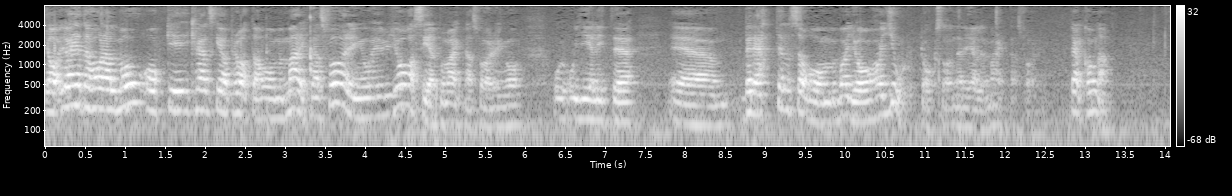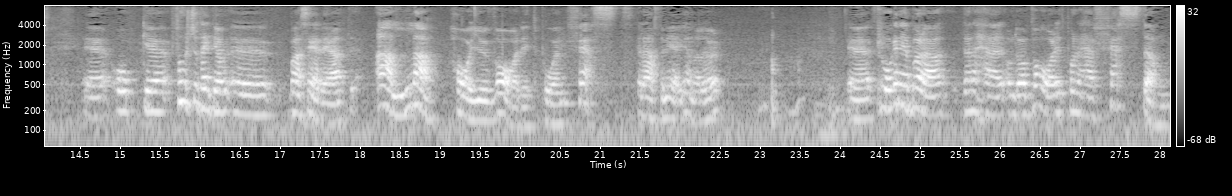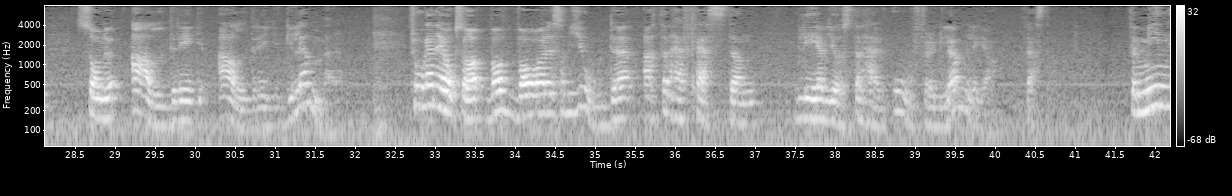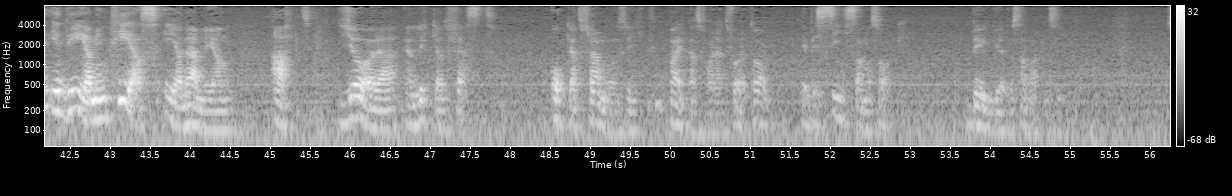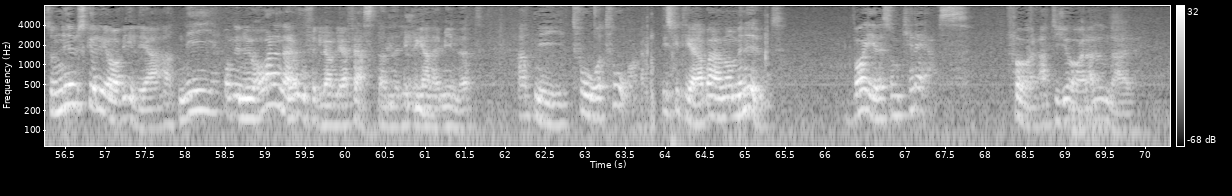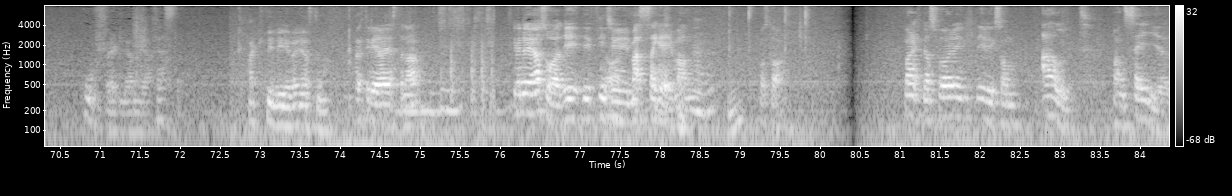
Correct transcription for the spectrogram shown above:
Ja, jag heter Harald Mo och ikväll ska jag prata om marknadsföring och hur jag ser på marknadsföring och, och, och ge lite eh, berättelse om vad jag har gjort också när det gäller marknadsföring. Välkomna! Eh, och eh, först så tänkte jag eh, bara säga det att alla har ju varit på en fest eller haft en egen, eller hur? Eh, frågan är bara den här, om du har varit på den här festen som du aldrig, aldrig glömmer. Frågan är också, vad var det som gjorde att den här festen blev just den här oförglömliga festen? För min idé, min tes är nämligen att göra en lyckad fest och att framgångsrikt marknadsföra ett företag. Det är precis samma sak. Bygger på samma princip. Så nu skulle jag vilja att ni, om ni nu har den där oförglömliga festen lite grann i minnet, att ni två och två diskuterar bara någon minut. Vad är det som krävs för att göra den där oförglömliga festen? Aktivera gästerna. Aktivera gästerna. Ska vi göra så? Det, det finns ju massa grejer man måste ha. Marknadsföring, det är liksom allt man säger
